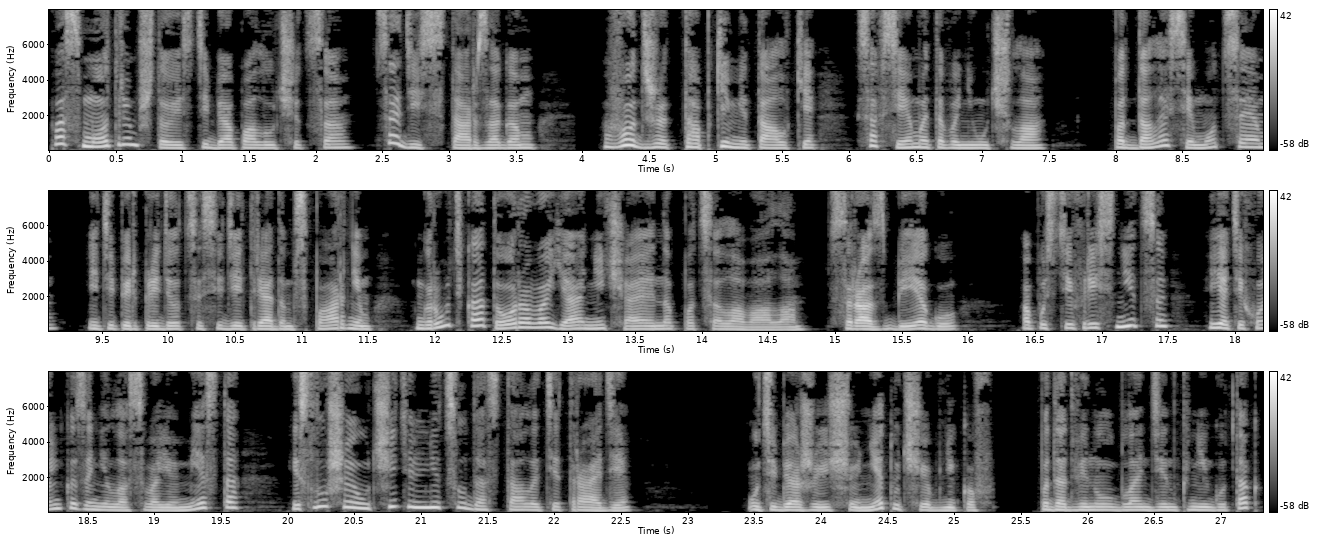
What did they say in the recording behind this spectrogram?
Посмотрим, что из тебя получится. Садись с Тарзагом». Вот же тапки-металки, совсем этого не учла. Поддалась эмоциям, и теперь придется сидеть рядом с парнем, грудь которого я нечаянно поцеловала. С разбегу. Опустив ресницы, я тихонько заняла свое место и, слушая учительницу, достала тетради. «У тебя же еще нет учебников», — пододвинул блондин книгу так,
